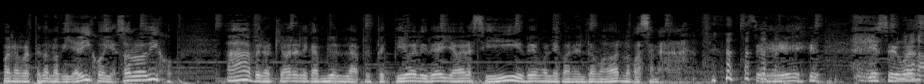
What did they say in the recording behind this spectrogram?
para respetar lo que ella dijo. Ella solo lo dijo. Ah, pero es que ahora le cambió la perspectiva, la idea, y ahora sí, démosle con el domador, no pasa nada. Sí, ese no,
